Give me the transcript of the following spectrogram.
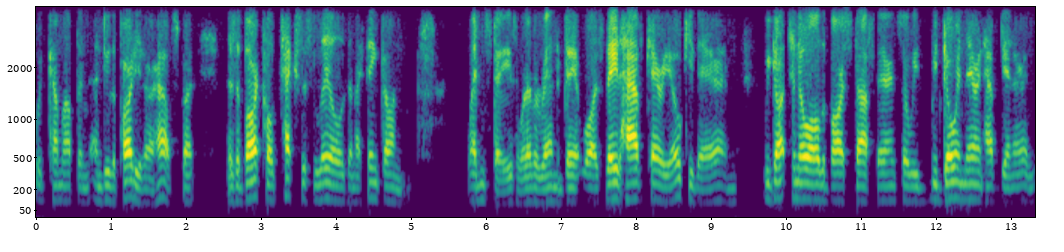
would come up and, and do the party at our house. But there's a bar called Texas Lil's, and I think on Wednesdays or whatever random day it was, they'd have karaoke there, and we got to know all the bar staff there, and so we'd we'd go in there and have dinner. And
